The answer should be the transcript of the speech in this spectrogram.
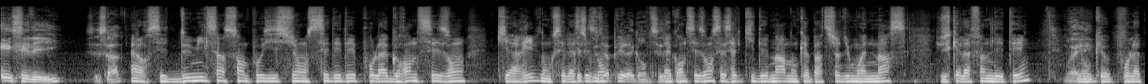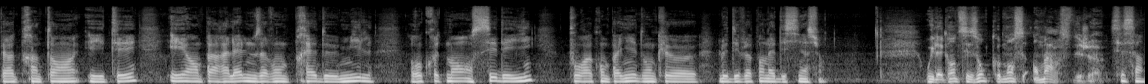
et CDI c'est ça Alors c'est 2500 positions CDD pour la grande saison qui arrive. Donc c'est la Qu'est-ce saison. Que vous appelez la grande saison La grande saison, c'est celle qui démarre donc à partir du mois de mars jusqu'à la fin de l'été. Donc euh, pour la période printemps et été. Et en parallèle, nous avons près de 1000 recrutements en CDI pour accompagner donc euh, le développement de la destination. Oui, la grande saison commence en mars déjà. C'est ça.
